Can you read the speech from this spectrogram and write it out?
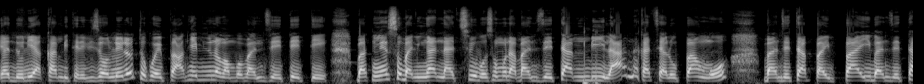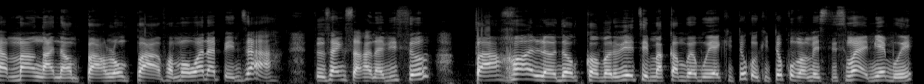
ya doli ya kambi télévision lelo tokoépargne bino na mambo banzete te. Bato nyonso baninga nature bozomona banzete ya mbila na kati ya lopango. Banzete ya paipai banzete ya manga na parlons pas. Vraiment wana mpenza tozangisaka na biso parole donc balobi ete makambo ya boye ya kitoko kitoko bainvestissement ya bien boye.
